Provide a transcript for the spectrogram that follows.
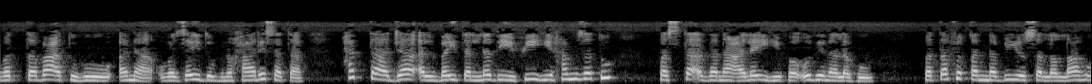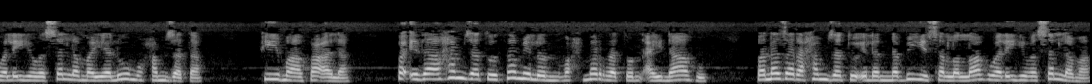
واتبعته أنا وزيد بن حارسة حتى جاء البيت الذي فيه حمزة فاستأذن عليه فأذن له. فتفق النبي صلى الله عليه وسلم يلوم حمزة فيما فعل. فإذا حمزة ثمل محمرة عيناه، فنظر حمزة إلى النبي صلى الله عليه وسلم.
